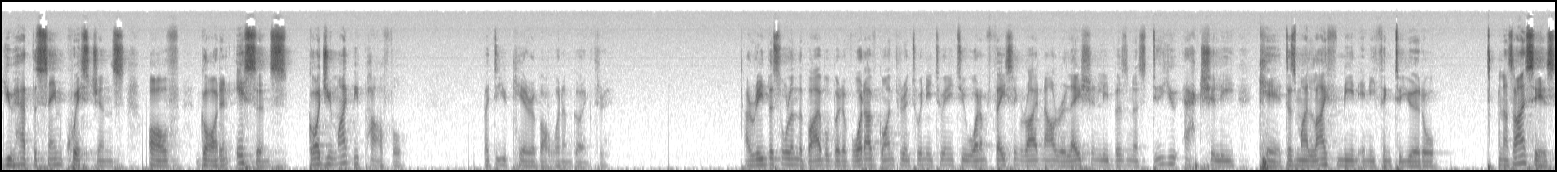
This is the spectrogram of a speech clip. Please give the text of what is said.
you had the same questions of God. In essence, God, you might be powerful, but do you care about what I'm going through? I read this all in the Bible, but of what I've gone through in 2022, what I'm facing right now, relationally, business, do you actually care? Does my life mean anything to you at all? And as I says,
